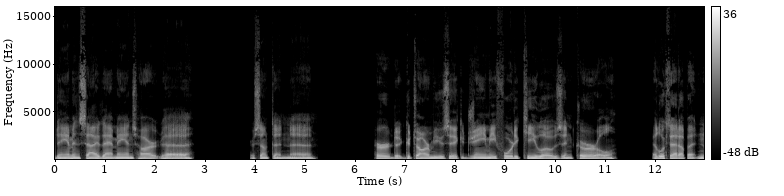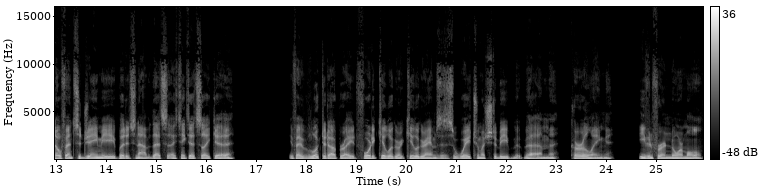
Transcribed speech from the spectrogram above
damn inside that man's heart, uh, or something. Uh, heard guitar music, Jamie, 40 kilos in curl. I looked that up. Uh, no offense to Jamie, but it's not. That's, I think that's like, uh, if I looked it up right, 40 kilogram, kilograms is way too much to be um, curling even for a normal.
